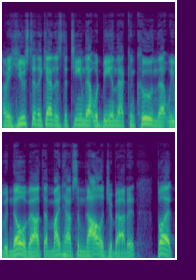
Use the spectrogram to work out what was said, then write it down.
I mean, Houston again is the team that would be in that cocoon that we would know about that might have some knowledge about it, but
